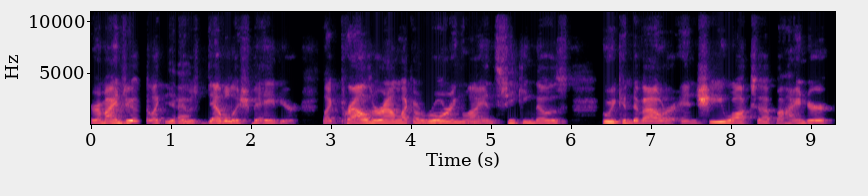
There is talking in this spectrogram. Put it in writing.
It reminds you like yeah. it was devilish behavior, like prowls around like a mm-hmm. roaring lion, seeking those who he can devour. And she walks up behind her,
